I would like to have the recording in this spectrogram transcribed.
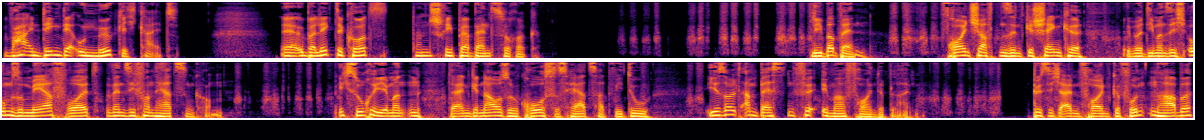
war ein Ding der Unmöglichkeit. Er überlegte kurz, dann schrieb er Ben zurück. Lieber Ben, Freundschaften sind Geschenke, über die man sich umso mehr freut, wenn sie von Herzen kommen. Ich suche jemanden, der ein genauso großes Herz hat wie du. Ihr sollt am besten für immer Freunde bleiben. Bis ich einen Freund gefunden habe,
